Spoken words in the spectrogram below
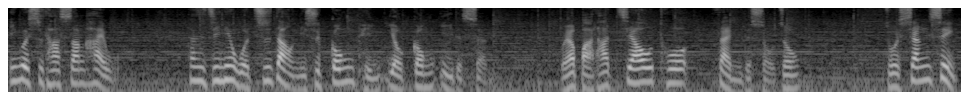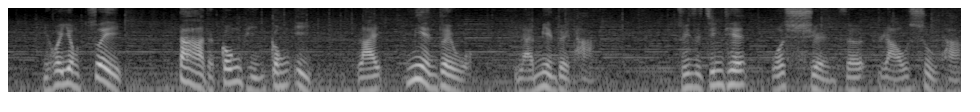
因为是他伤害我。但是今天我知道你是公平又公义的神，我要把他交托在你的手中。我相信你会用最大的公平公义来面对我，来面对他。所以，今天我选择饶恕他，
